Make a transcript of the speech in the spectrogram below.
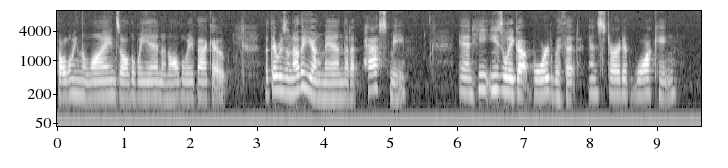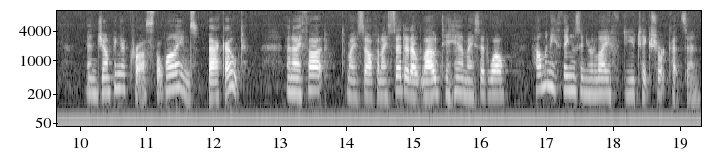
following the lines all the way in and all the way back out. But there was another young man that passed me, and he easily got bored with it and started walking and jumping across the lines back out. And I thought to myself, and I said it out loud to him, I said, Well, how many things in your life do you take shortcuts in?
